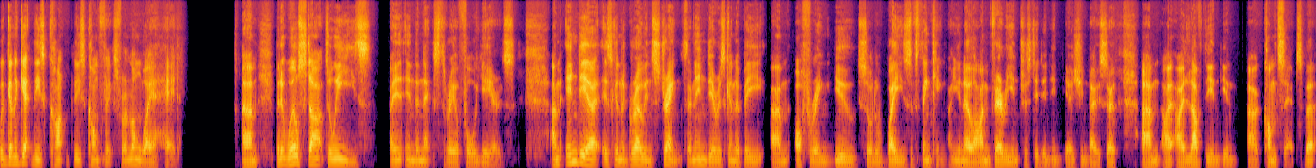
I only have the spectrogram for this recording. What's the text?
we're going to get these these conflicts for a long way ahead. Um, but it will start to ease in, in, the next three or four years. Um, India is going to grow in strength, and India is going to be um, offering new sort of ways of thinking. You know, I'm very interested in India, as you know, so um, I, I, love the Indian uh, concepts, but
